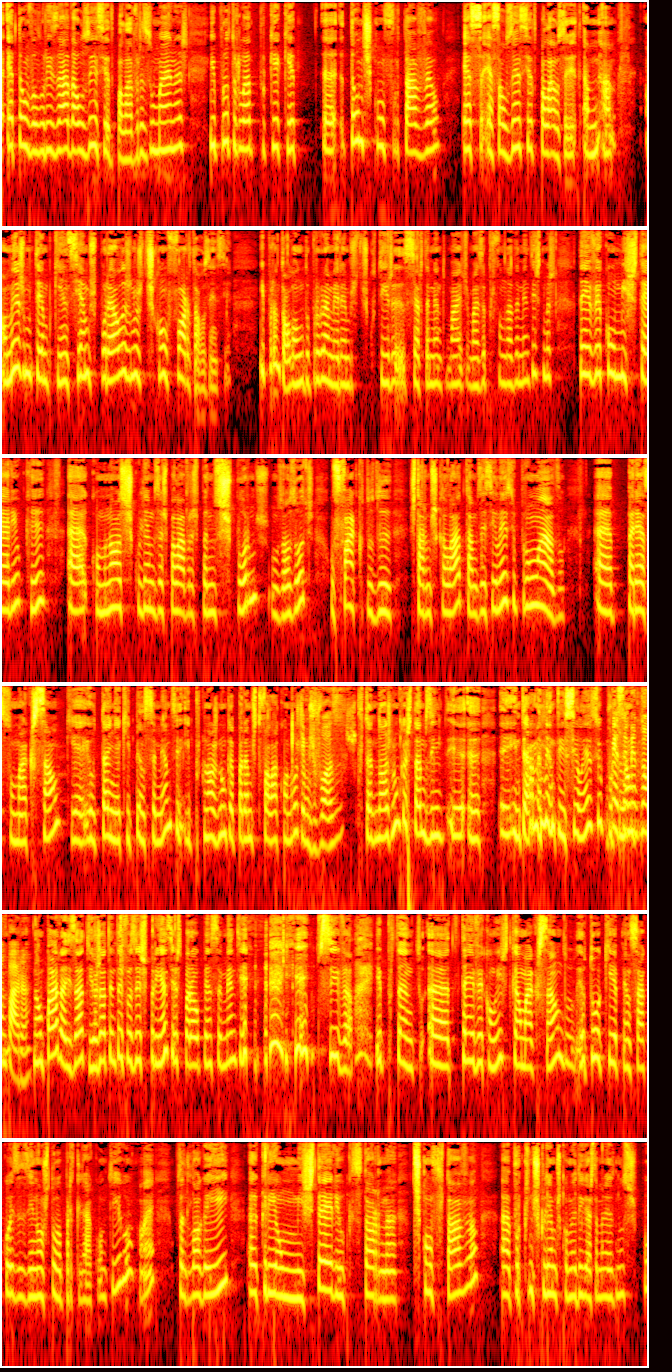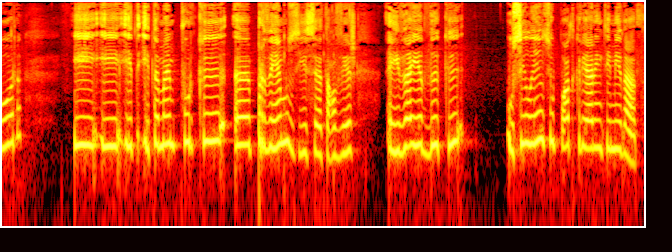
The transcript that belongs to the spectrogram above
é tão valorizada a ausência de palavras humanas e, por outro lado, porque é que é uh, tão desconfortável essa, essa ausência de palavras. Seja, ao mesmo tempo que ansiamos por elas, nos desconforta a ausência. E pronto, ao longo do programa iremos discutir eh, certamente mais, mais aprofundadamente isto, mas tem a ver com o mistério que, ah, como nós escolhemos as palavras para nos expormos uns aos outros, o facto de estarmos calados, estarmos em silêncio, por um lado, Uh, parece uma agressão, que é eu tenho aqui pensamentos, e porque nós nunca paramos de falar connosco. Temos vozes. Portanto, nós nunca estamos in, uh, uh, internamente em silêncio. o pensamento não, não, para. Não para, exato. E eu já tentei fazer experiências de parar o pensamento e, e é impossível. E, portanto, tem a ver com isto, que é uma agressão. Do, eu estou aqui a pensar coisas e não estou a partilhar contigo, não é? Portanto, logo aí cria um mistério que se torna desconfortável ah, porque nos escolhemos, como eu digo, esta maneira de nos expor, e, e, e, e também porque uh, perdemos, e isso é talvez a ideia de que o silêncio pode criar intimidade.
